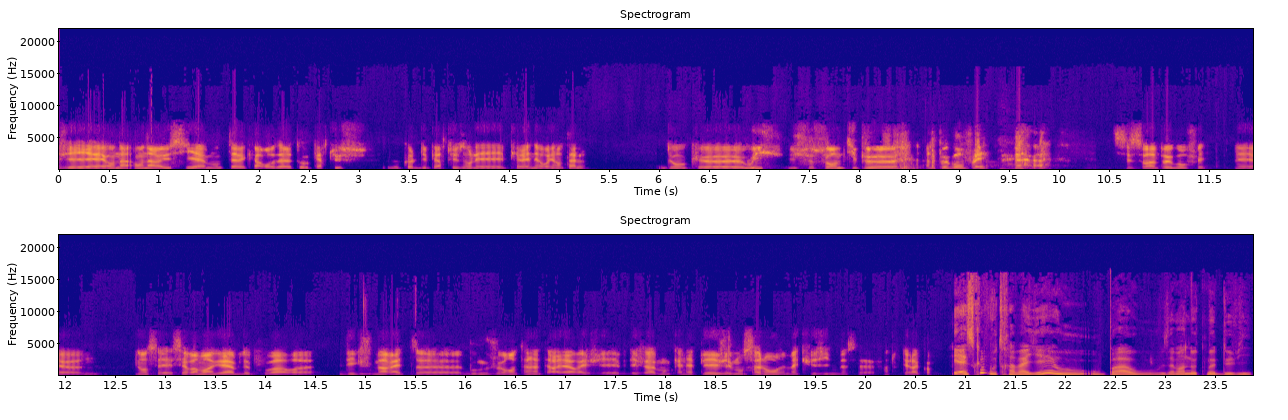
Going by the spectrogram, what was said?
j'ai, on a, on a réussi à monter avec la Rosalette au Pertus, le col du Pertus dans les Pyrénées-Orientales. Donc euh, oui, ils se sont un petit peu, un peu gonflés. se sont un peu gonflés. Mais euh, non, c'est vraiment agréable de pouvoir, euh, dès que je m'arrête, euh, boum, je rentre à l'intérieur et j'ai déjà mon canapé, j'ai mon salon, j'ai ma cuisine, bah, enfin tout est là quoi. Et est-ce que vous travaillez ou, ou, pas, ou vous avez un autre mode de vie?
